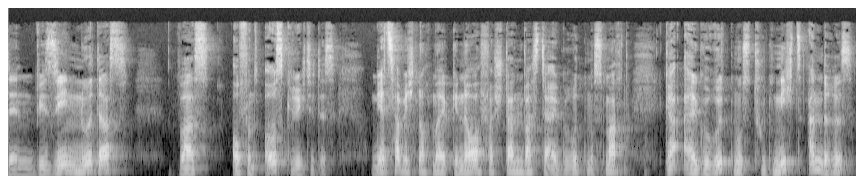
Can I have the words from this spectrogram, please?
Denn wir sehen nur das, was auf uns ausgerichtet ist. Und jetzt habe ich noch mal genauer verstanden, was der Algorithmus macht. Der Algorithmus tut nichts anderes,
